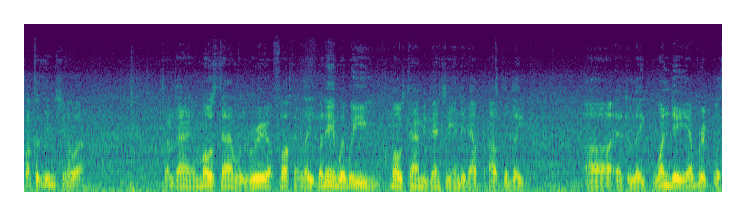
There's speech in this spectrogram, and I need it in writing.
fuckers didn't show up. Sometimes, most time was real fucking late. But anyway, we most time eventually ended up out the lake. Uh, at the lake. One day, Everett was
